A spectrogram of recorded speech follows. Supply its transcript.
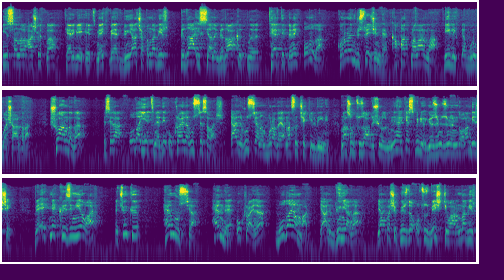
insanları açlıkla terbiye etmek ve dünya çapında bir gıda isyanı, gıda kıtlığı tertiplemek onu da koronavirüs sürecinde kapatmalarla birlikte bunu başardılar. Şu anda da mesela o da yetmedi. Ukrayna-Rusya savaşı. Yani Rusya'nın burada nasıl çekildiğini, nasıl tuzağa düşürüldüğünü herkes biliyor. Gözümüzün önünde olan bir şey. Ve ekmek krizi niye var? E çünkü hem Rusya hem de Ukrayna buğdayan var. Yani dünyada yaklaşık yüzde 35 civarında bir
